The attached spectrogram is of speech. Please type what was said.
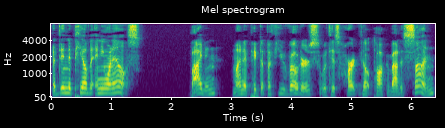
but didn't appeal to anyone else. Biden might have picked up a few voters with his heartfelt talk about his son,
